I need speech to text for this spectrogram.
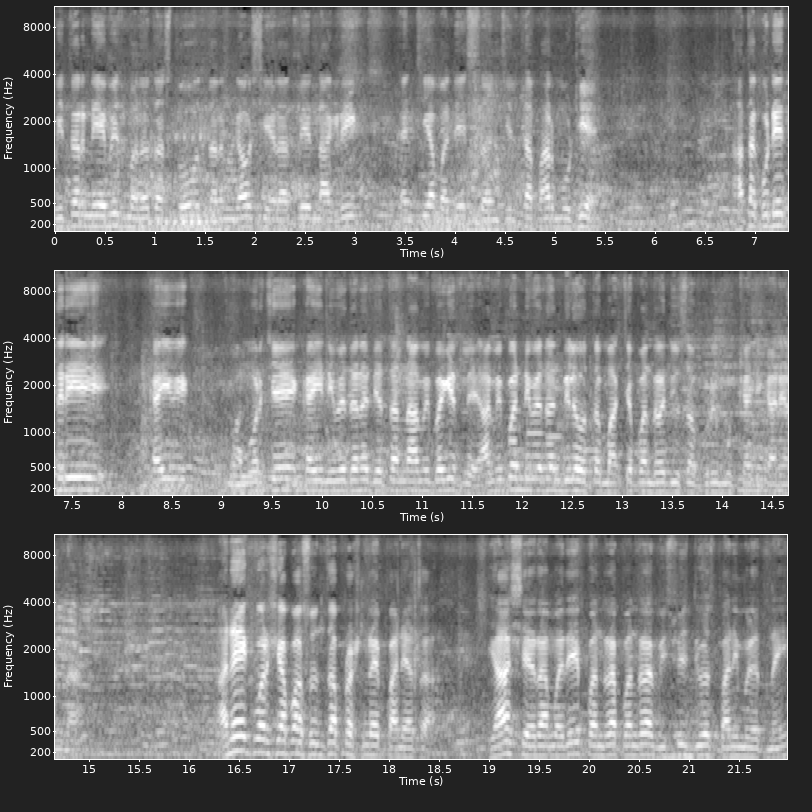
मी तर नेहमीच म्हणत असतो धरणगाव शहरातले नागरिक त्यांच्यामध्ये सहनशीलता फार मोठी आहे. आता कुठेतरी काही मोर्चे काही निवेदनं देताना आम्ही बघितले. आम्ही पण निवेदन दिलं होतं मागच्या पंधरा दिवसापूर्वी मुख्याधिकाऱ्यांना. अनेक वर्षापासूनचा प्रश्न आहे पाण्याचा. ह्या शहरामध्ये पंधरा पंधरा वीस वीस दिवस पाणी मिळत नाही.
